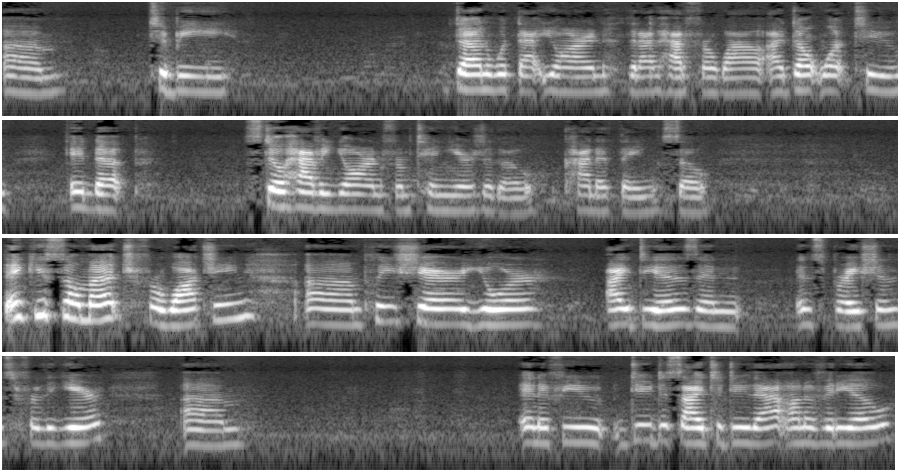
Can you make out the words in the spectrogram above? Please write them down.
um, to be done with that yarn that I've had for a while. I don't want to end up still having yarn from 10 years ago kind of thing. So Thank you so much for watching. Um, please share your ideas and inspirations for the year. Um, and if you do decide to do that on a video,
